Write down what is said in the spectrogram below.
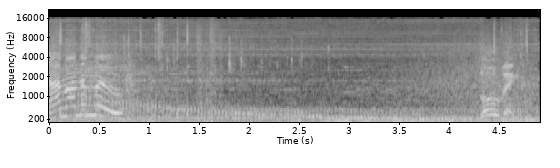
I'm on the move. Moving.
